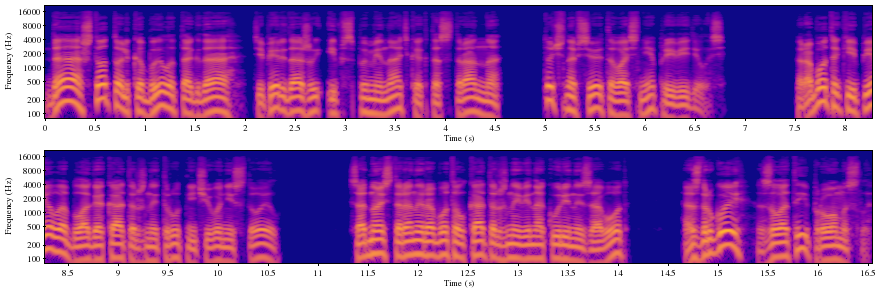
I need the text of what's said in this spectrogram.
Да, что только было тогда, теперь даже и вспоминать как-то странно, точно все это во сне привиделось. Работа кипела, благо каторжный труд ничего не стоил. С одной стороны работал каторжный винокуренный завод, а с другой — золотые промыслы.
